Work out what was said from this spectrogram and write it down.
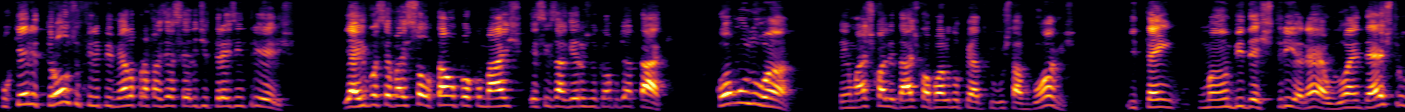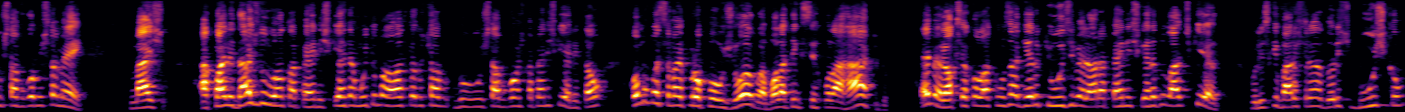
Porque ele trouxe o Felipe Melo para fazer a série de três entre eles. E aí você vai soltar um pouco mais esses zagueiros no campo de ataque. Como o Luan tem mais qualidade com a bola no pé do que o Gustavo Gomes, e tem uma ambidestria, né? O Luan é destro, o Gustavo Gomes também. Mas a qualidade do Luan com a perna esquerda é muito maior do que a do, do Gustavo Gomes com a perna esquerda. Então, como você vai propor o jogo, a bola tem que circular rápido, é melhor que você coloque um zagueiro que use melhor a perna esquerda do lado esquerdo. Por isso que vários treinadores buscam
